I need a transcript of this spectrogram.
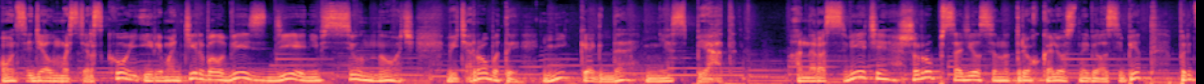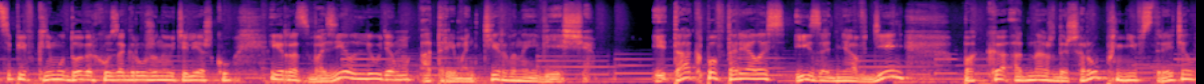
Он сидел в мастерской и ремонтировал весь день и всю ночь, ведь роботы никогда не спят. А на рассвете Шруб садился на трехколесный велосипед, прицепив к нему доверху загруженную тележку, и развозил людям отремонтированные вещи. И так повторялось изо дня в день, пока однажды Шруб не встретил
